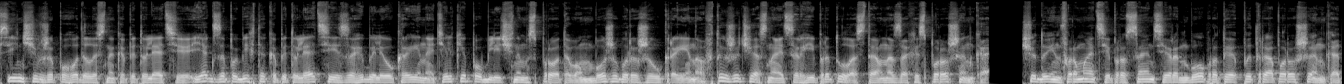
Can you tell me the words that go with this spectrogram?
Всі інші вже погодились на капітуляцію. Як запобігти капітуляції загибелі України тільки публічним спротивом? Боже бережи Україну. В той же час навіть Сергій Притула став на захист Порошенка. Щодо інформації про санкції РНБО проти Петра Порошенка,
